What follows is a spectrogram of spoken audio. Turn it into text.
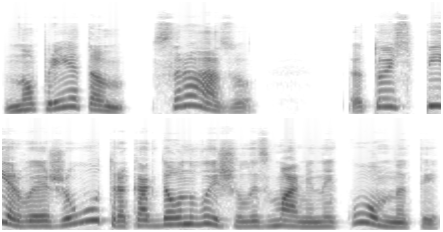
но при этом сразу, э, то есть первое же утро, когда он вышел из маминой комнаты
